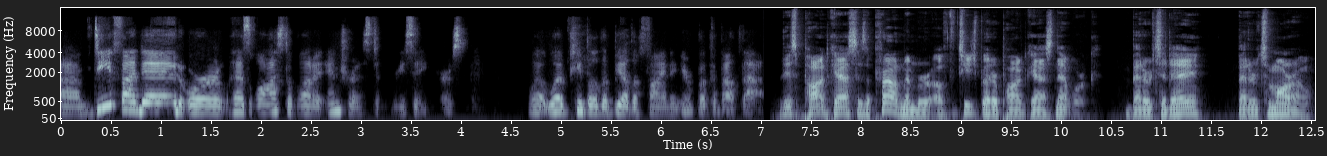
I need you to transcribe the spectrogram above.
um, defunded or has lost a lot of interest in recent years what what people to be able to find in your book about that. This podcast is a proud member of the Teach Better Podcast Network. Better today, better tomorrow,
